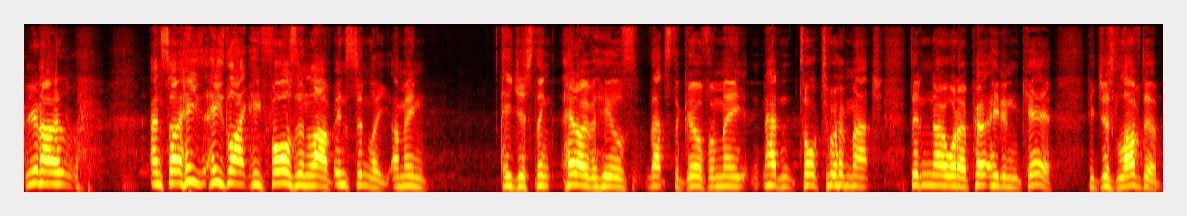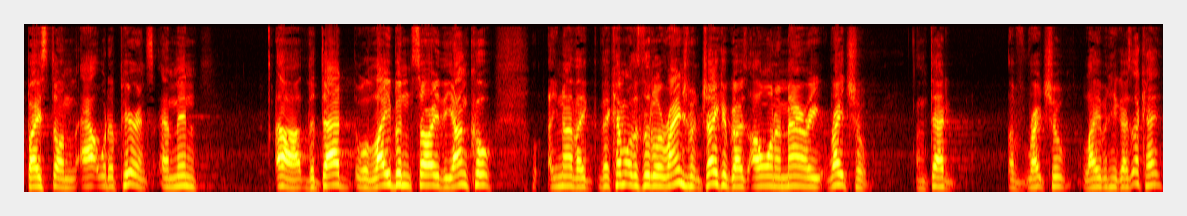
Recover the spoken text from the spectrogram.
you know, and so he's, he's like, he falls in love instantly. I mean, he just think head over heels, that's the girl for me. Hadn't talked to her much, didn't know what her, he didn't care. He just loved her based on outward appearance. And then uh, the dad, or Laban, sorry, the uncle, you know, they, they come up with this little arrangement. Jacob goes, I want to marry Rachel. And dad of Rachel, Laban, he goes, okay.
